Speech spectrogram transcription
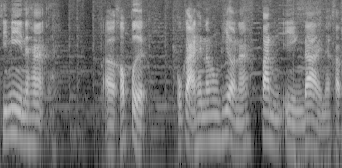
ที่นี่นะฮะเอ่อเขาเปิดโอกาสให้นักท่องเที่ยวนะ ปั้นเองได้นะครับ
